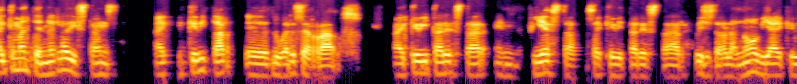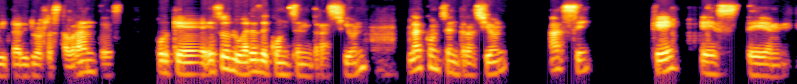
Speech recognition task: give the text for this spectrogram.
Hay que mantener la distancia. Hay que evitar eh, lugares cerrados. Hay que evitar estar en fiestas. Hay que evitar estar, visitar a la novia. Hay que evitar ir a los restaurantes porque esos lugares de concentración, la concentración hace que este,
